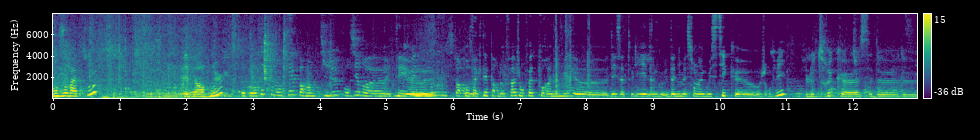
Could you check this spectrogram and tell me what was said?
Bonjour à tous et bienvenue. Donc on va peut-être commencer par un petit jeu pour dire euh, On a vite été euh, noms, histoire de- contacté par l'OFAGE en fait pour animer euh, des ateliers lingu- d'animation linguistique euh, aujourd'hui. Le truc, euh, c'est de ne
